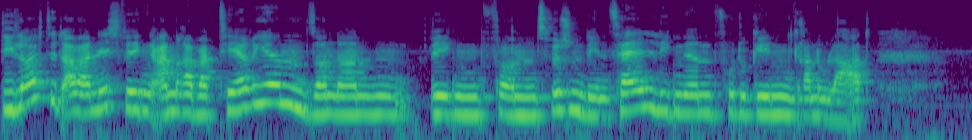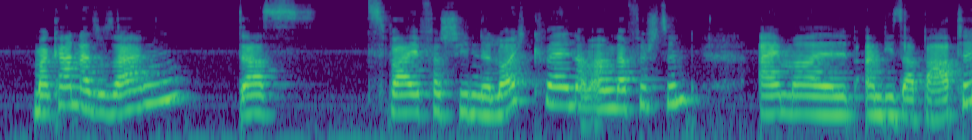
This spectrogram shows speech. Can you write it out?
Die leuchtet aber nicht wegen anderer Bakterien, sondern wegen von zwischen den Zellen liegenden photogenen Granulat. Man kann also sagen, dass zwei verschiedene Leuchtquellen am Anglerfisch sind. Einmal an dieser Bartel,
